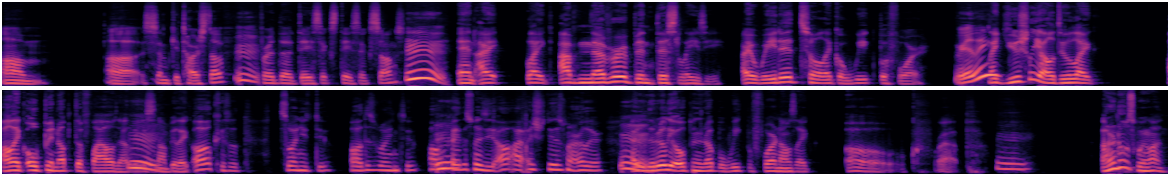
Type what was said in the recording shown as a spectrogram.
um uh some guitar stuff Mm. for the day six day six songs. Mm, And I like I've never been this lazy. I waited till like a week before. really? Like usually I'll do like I'll like open up the files at least Mm. and I'll be like, oh okay, so this is what I need to do. Oh, this is what I need to do. Oh, okay, Mm. this one's easy. Oh, I I should do this one earlier. I Mm, literally opened it up a week before and I was like, oh crap. mm. I don't know what's going on.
